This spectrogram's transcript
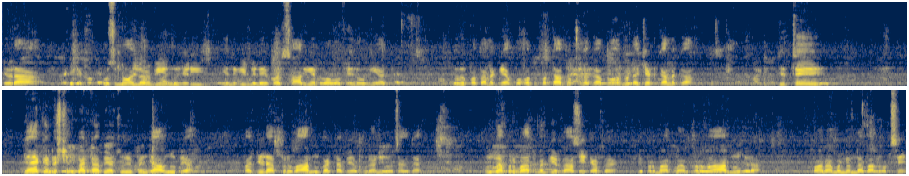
ਜਿਹੜਾ ਉਸ ਨੌਜਵਾਨ ਵੀਰ ਨੂੰ ਜਿਹੜੀ ਜ਼ਿੰਦਗੀ ਮਿਲੇ, ਪਰ ਸਾਰੀਆਂ ਦੁਆਵਾਂ ਫੇਲ ਹੋ ਗਈਆਂ। ਜਦੋਂ ਪਤਾ ਲੱਗਿਆ, ਬਹੁਤ ਵੱਡਾ ਦੁੱਖ ਲੱਗਾ, ਬਹੁਤ ਵੱਡਾ ਝਟਕਾ ਲੱਗਾ, ਜਿੱਥੇ ਗਾਇਕ ਇੰਡਸਟਰੀ ਨੂੰ ਘਾਟਾ ਪਿਆ ਪੂਰੇ ਪੰਜਾਬ ਨੂੰ ਪਿਆ। ਪਰ ਜਿਹੜਾ ਪਰਿਵਾਰ ਨੂੰ ਘਾਟਾ ਪਿਆ, ਪੂਰਾ ਨਹੀਂ ਹੋ ਸਕਦਾ। ਹੁਣ ਮੈਂ ਪ੍ਰਮਾਤਮਾ ਅੱਗੇ ਅਰਦਾਸ ਇਹ ਕਰਦਾ ਕਿ ਪ੍ਰਮਾਤਮਾ ਪਰਿਵਾਰ ਨੂੰ ਜਿਹੜਾ ਭਾਣਾ ਮੰਨਣ ਦਾ ਬਲ ਬਖਸ਼ੇ,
